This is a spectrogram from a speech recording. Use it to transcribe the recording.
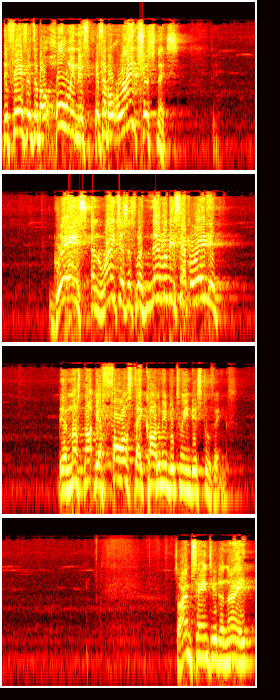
The faith is about holiness. It's about righteousness. Grace and righteousness must never be separated. There must not be a false dichotomy between these two things. So I'm saying to you tonight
